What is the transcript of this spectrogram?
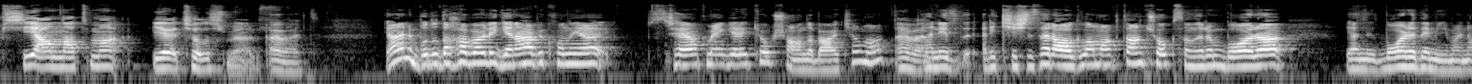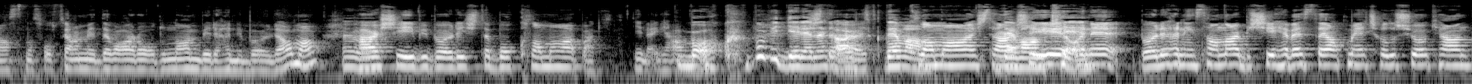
Bir şey anlatmaya çalışmıyoruz. Evet. Yani bunu daha böyle genel bir konuya şey yapmaya gerek yok şu anda belki ama Evet. hani hani kişisel algılamaktan çok sanırım bu ara yani bu ara demeyeyim hani aslında sosyal medya var olduğundan beri hani böyle ama Evet. her şeyi bir böyle işte boklama bak yine ya Bok. Bu bir gelenek işte artık. evet, Devam. boklama işte her Devam şeyi ki. hani böyle hani insanlar bir şeyi hevesle yapmaya çalışıyorken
